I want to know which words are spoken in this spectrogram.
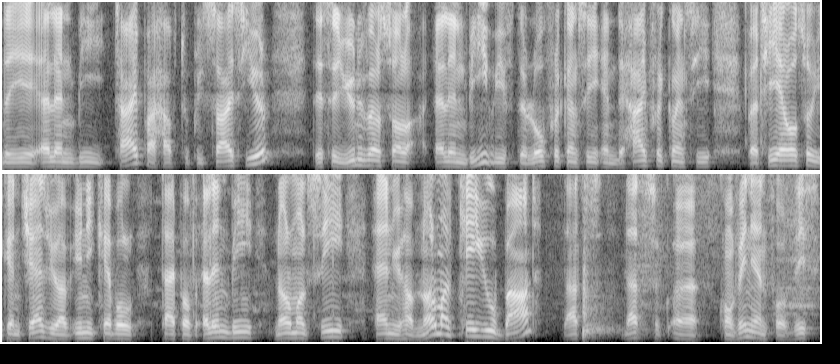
the LNB type I have to precise here. This is a universal LNB with the low frequency and the high frequency. But here also you can change. You have unicable type of LNB, normal C, and you have normal KU band. That's that's uh, convenient for this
